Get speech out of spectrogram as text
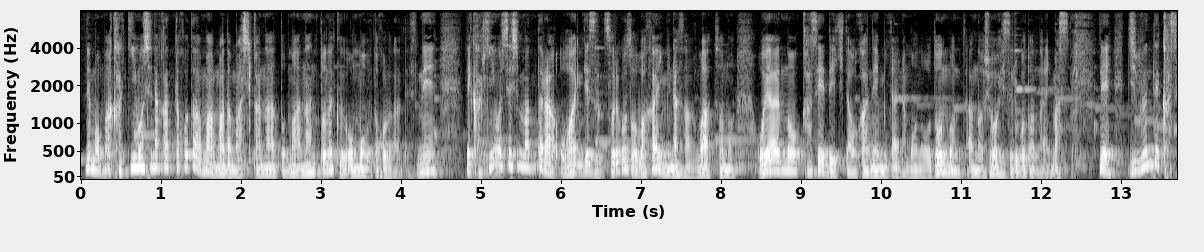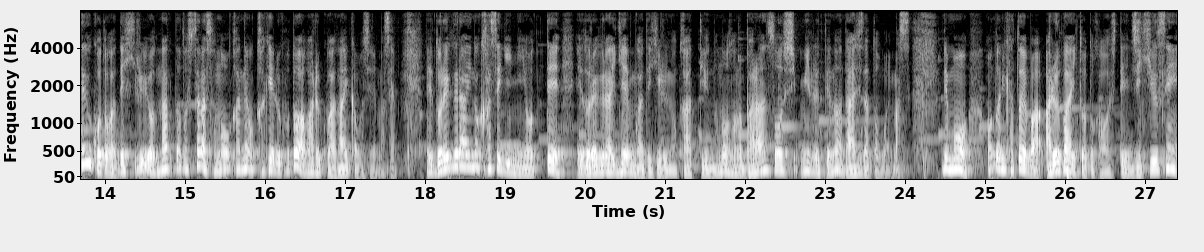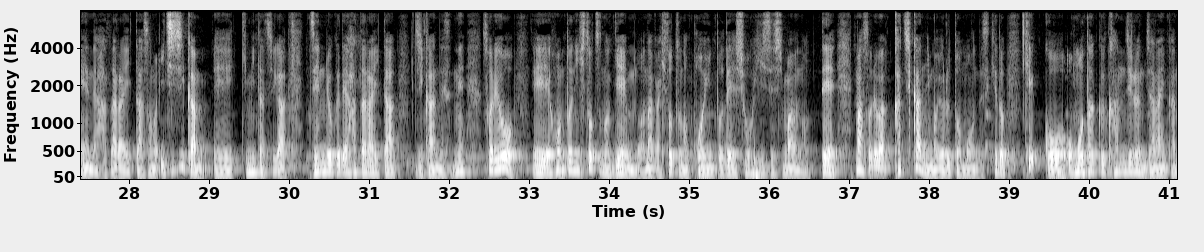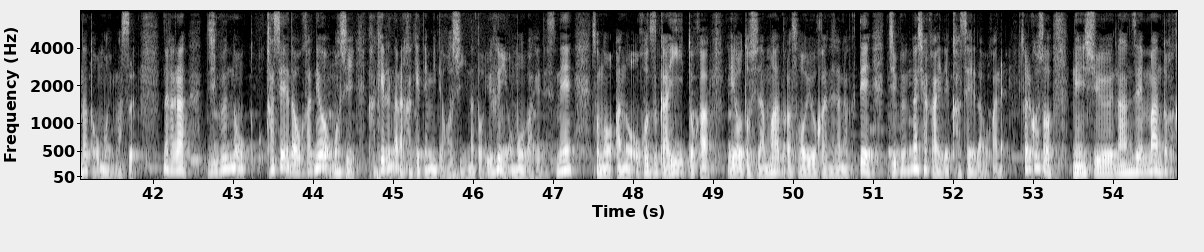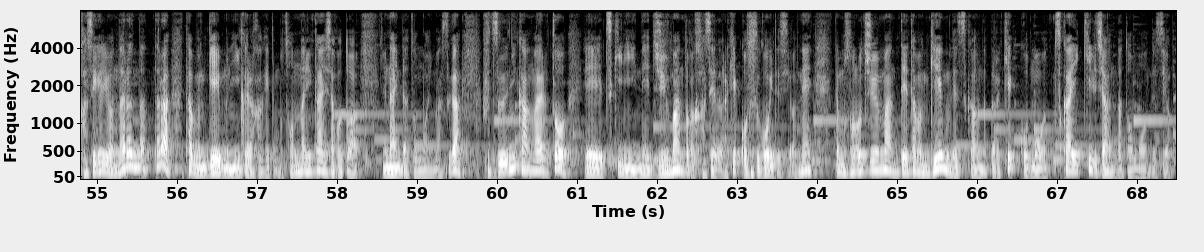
でもまあ課金をしなかったことはまあまだマシかなと、まあなんとなく思うところなんですね。で、課金をしてしまったら終わりです。それこそ若い皆さんは、その親の稼いできたお金みたいなものをどんどんあの消費することになります。で、自分で稼ぐことができるようになったとしたら、そのお金をかけることは悪くはないかもしれません。で、どれぐらいの稼ぎによって、どれぐらいゲームができるのかっていうののそのバランスを見るっていうのは大事だと思います。でも、本当に例えばアルバイトとかをして時給1000円で働いたその1時間、えー、君たちが全力で働いた時間ですね。それを、えー、本当に一つのゲームのなんか一つのポイントで消費してしまうのって、まあそれは価値観にもよると思うんですけど、結構重たく感じるんじゃないかなと思います。だから自分の稼いだお金をもしかけるならかけてみてほしいなというふうに思うわけですね。その、あの、お小遣いとか、えー、お年玉とかそういうお金じゃなくて、自分が社会で稼いだお金。それこそ年収何千万とか稼げるようになるんだったら、多分ゲームにいくらかけてもそんなに大したことはないんだと思いますが、普通に考えると、えー、月にね10万とか稼いだら結構すごいですよねでもその10万って多分ゲームで使うんだったら結構もう使い切れちゃうんだと思うんですよ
